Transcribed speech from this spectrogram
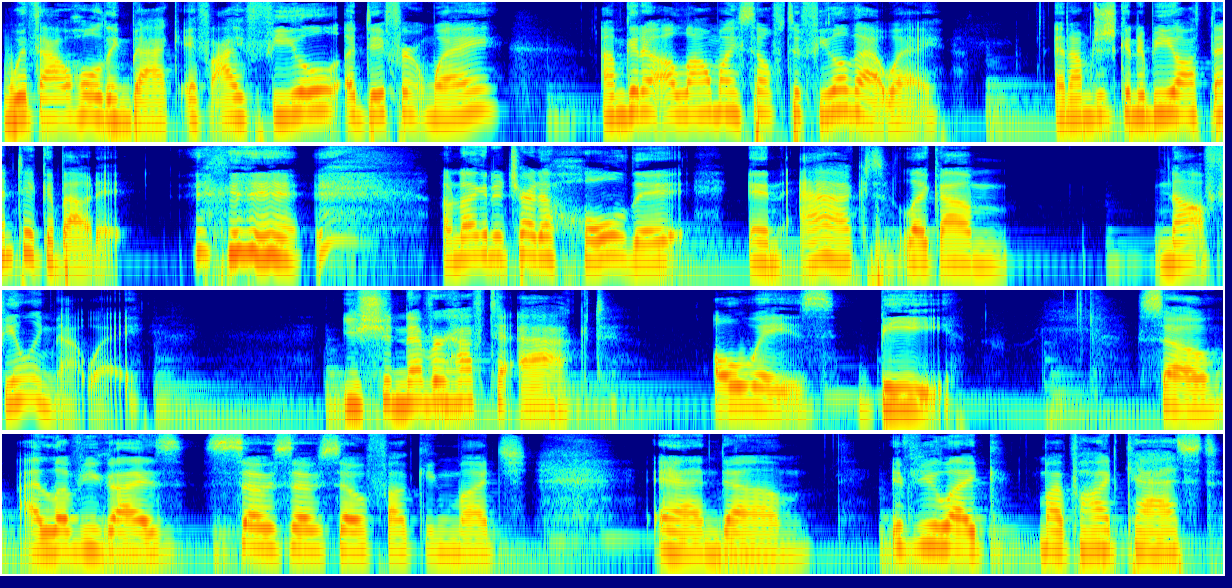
without holding back. If I feel a different way, I'm going to allow myself to feel that way and I'm just going to be authentic about it. I'm not going to try to hold it and act like I'm not feeling that way. You should never have to act always be. So I love you guys so, so, so fucking much. And um, if you like my podcast,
